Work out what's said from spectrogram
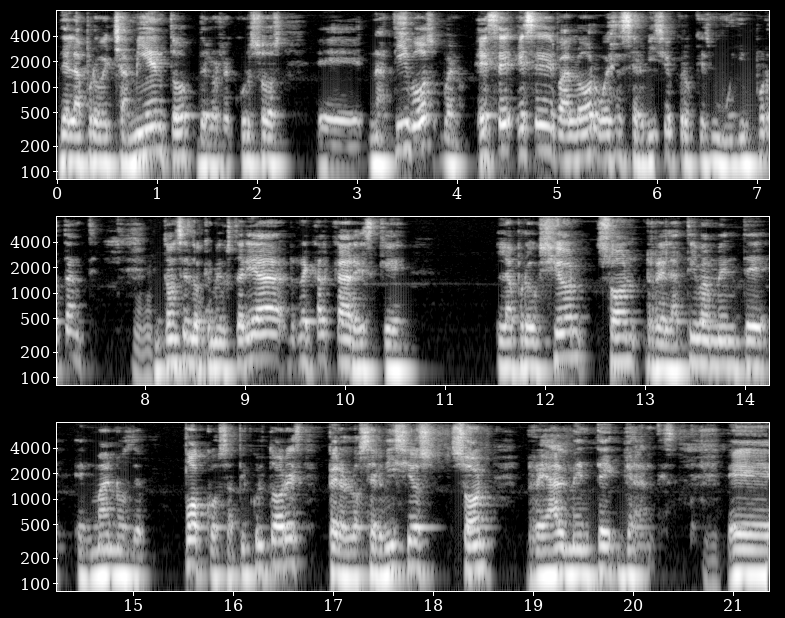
del aprovechamiento de los recursos eh, nativos, bueno, ese, ese valor o ese servicio creo que es muy importante. Entonces, lo que me gustaría recalcar es que la producción son relativamente en manos de pocos apicultores, pero los servicios son realmente grandes. Eh,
